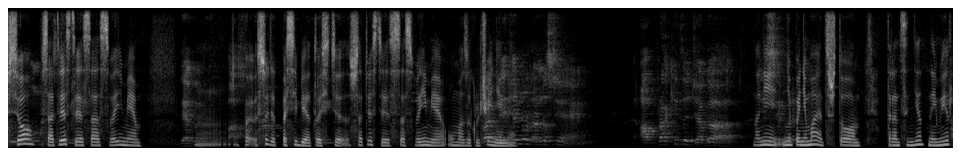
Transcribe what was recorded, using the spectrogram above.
все в soответствии со своими, судят по себе, то есть э, в соответствии со своими умозаключениями. Но они не понимают, что трансцендентный мир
